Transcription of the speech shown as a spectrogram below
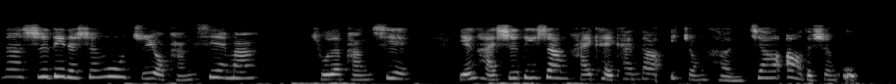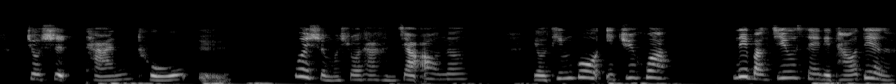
那湿地的生物只有螃蟹吗？除了螃蟹。沿海湿地上还可以看到一种很骄傲的生物，就是弹涂鱼。为什么说它很骄傲呢？有听过一句话：“你把酒生在头顶啊？”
